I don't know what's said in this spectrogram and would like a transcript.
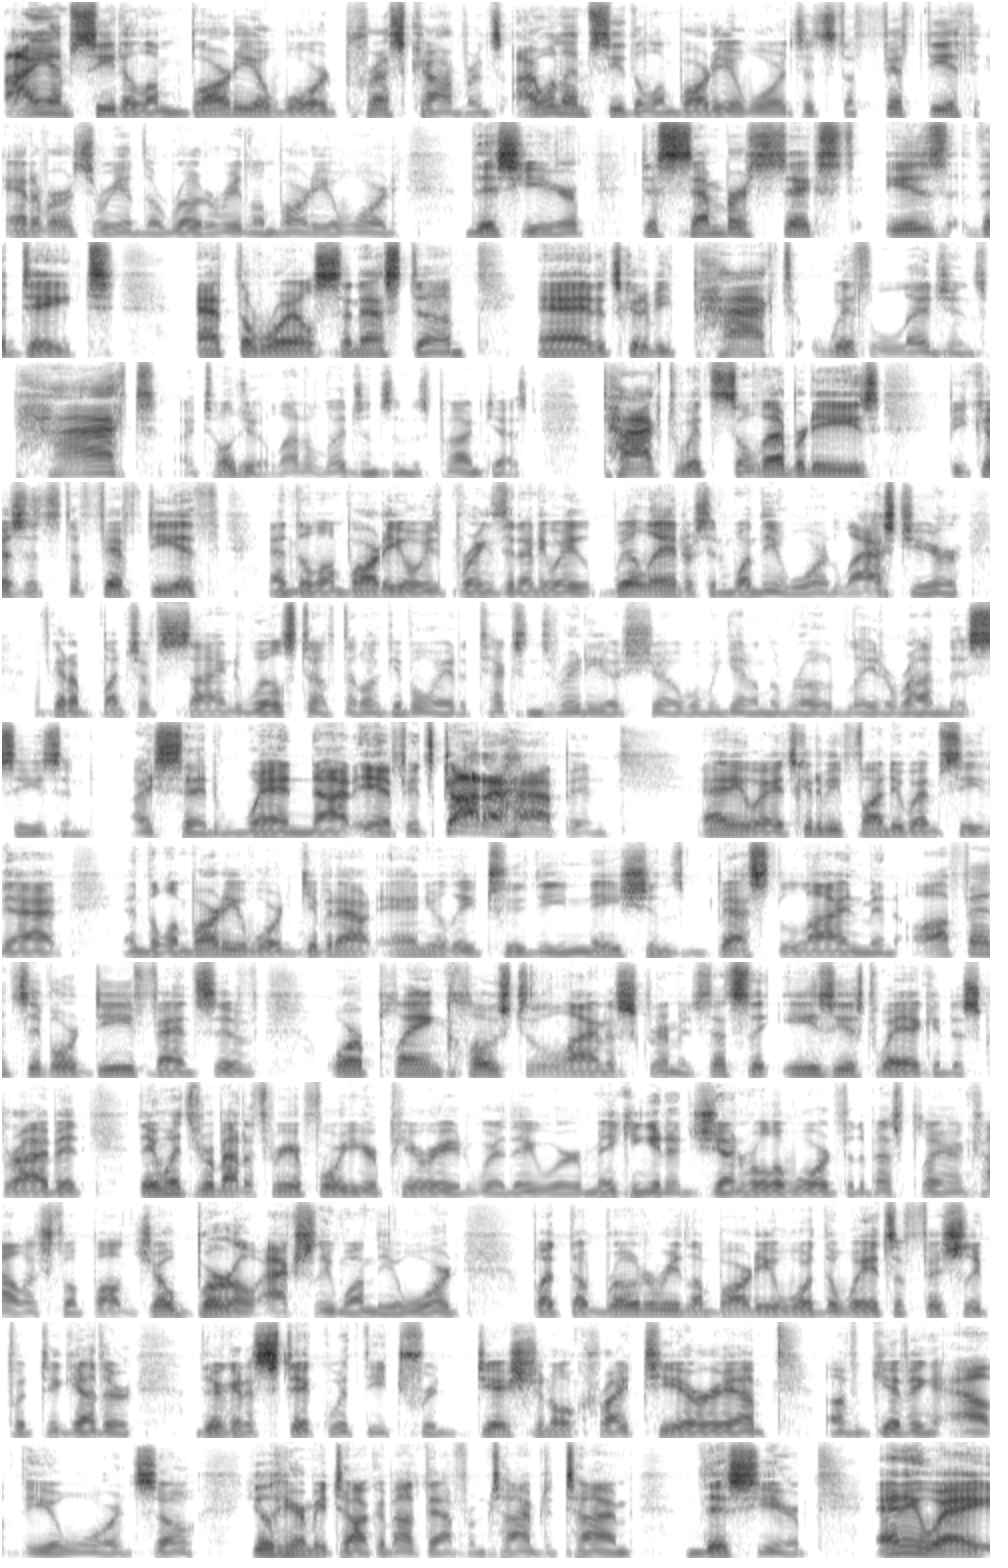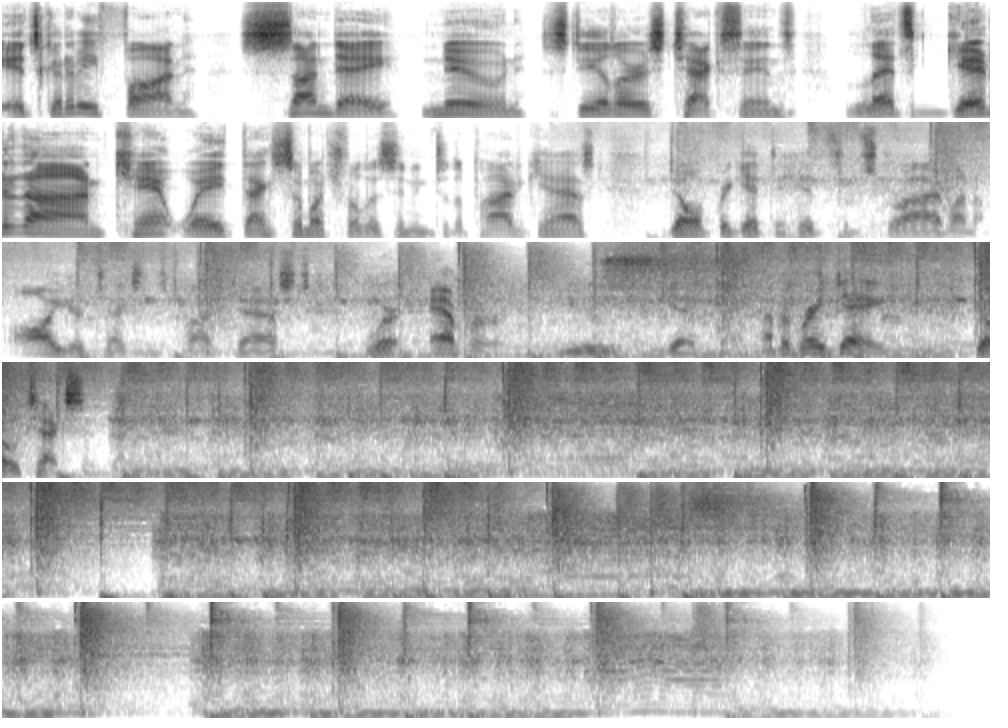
I emceed a Lombardi Award press conference. I will MC the Lombardi Awards. It's the 50th anniversary of the Rotary Lombardi Award this year. December 6th is the date at the Royal Sonesta and it's going to be packed with legends. Packed, I told you, a lot of legends in this podcast. Packed with celebrities, because it's the 50th and the Lombardi always brings it. Anyway, Will Anderson won the award last year. I've got a bunch of signed Will stuff that I'll give away at a Texans radio show when we get on the road later on this season. I said when, not if. It's got to happen. Anyway, it's going to be fun to MC that. And the Lombardi Award given out annually to the nation's best lineman, offensive or defensive, or playing close to the line of scrimmage. That's the easiest way I can describe it. They went through about a three or four year period where they were making it a general award for the best player in college football. Joe Burrow actually won the award, but the Rotary Lombardi Award, the way it's officially put together, they're going to stick with the traditional criteria of giving out the award. So you'll hear me talk about that from time to time this year. Anyway, it's going to be fun. Sunday, noon, Steelers, Texans. Let's get it on. Can't wait. Thanks so much for listening to the podcast. Don't forget to hit subscribe on all your Texans podcasts, wherever you get them. Have a great day. Go, Texans.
